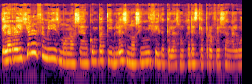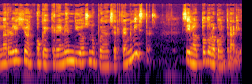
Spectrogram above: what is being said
que la religión y el feminismo no sean compatibles no significa que las mujeres que profesan alguna religión o que creen en Dios no puedan ser feministas, sino todo lo contrario.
